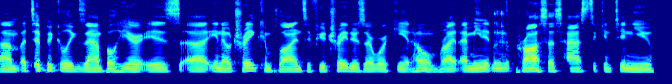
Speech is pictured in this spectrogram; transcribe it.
um, a typical example here is, uh, you know, trade compliance. If your traders are working at home, right? I mean, it, Yep. the process has to continue.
